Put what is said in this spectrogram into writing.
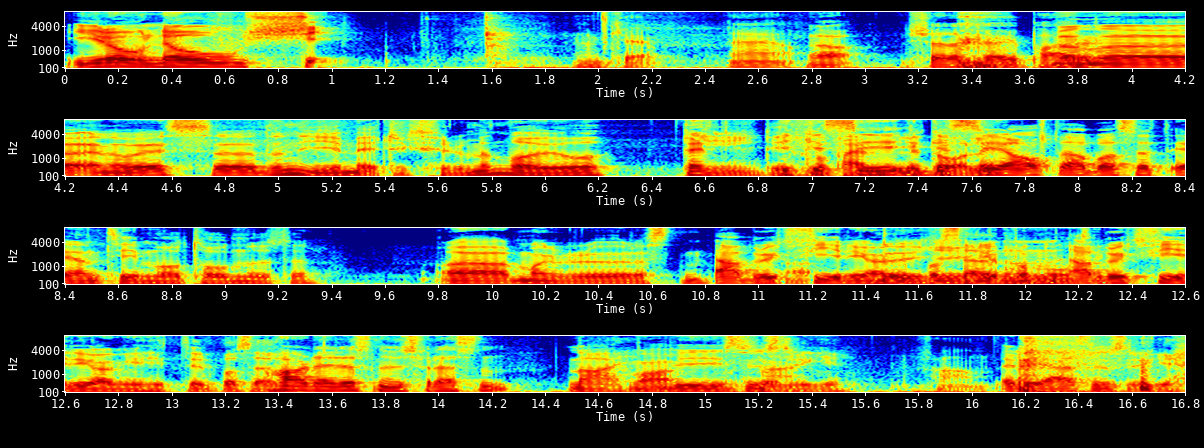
You don't know shit. Okay, yeah. Ja. Shut up, Harry Potter. Men uh, anyways, uh, den nye Matrix-filmen var jo veldig Ikke si, forferdelig ikke si alt. Jeg har bare sett én time og 12 minutter. Og jeg mangler du resten? Jeg har brukt fire ganger du på gikk å se glipp av den. noen Jeg har brukt fire ganger hittil på serien. Har dere snus, forresten? Nei, Nei. vi snuser ikke. Faen. Eller jeg snuser ikke.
